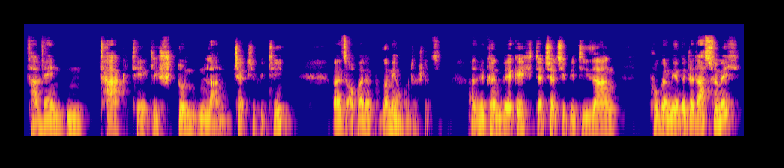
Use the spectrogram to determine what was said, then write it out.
verwenden tagtäglich stundenlang ChatGPT, weil es auch bei der Programmierung unterstützt. Also wir können wirklich der ChatGPT sagen, programmier bitte das für mich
